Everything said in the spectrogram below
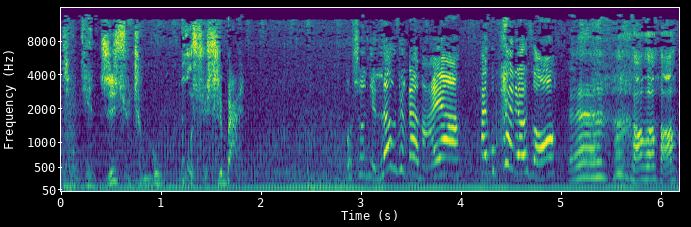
今天只许成功，不许失败。我说你愣着干嘛呀？还不快点走？哎，好好好。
